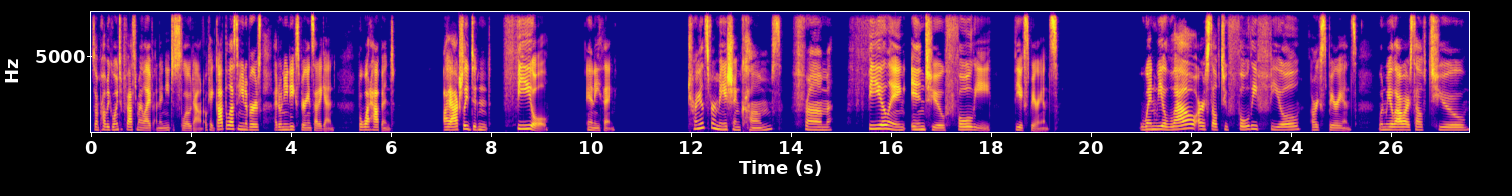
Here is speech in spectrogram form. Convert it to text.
So I'm probably going too fast in my life and I need to slow down. Okay, got the lesson, universe. I don't need to experience that again. But what happened? I actually didn't feel anything. Transformation comes from feeling into fully the experience when we allow ourselves to fully feel our experience, when we allow ourselves to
